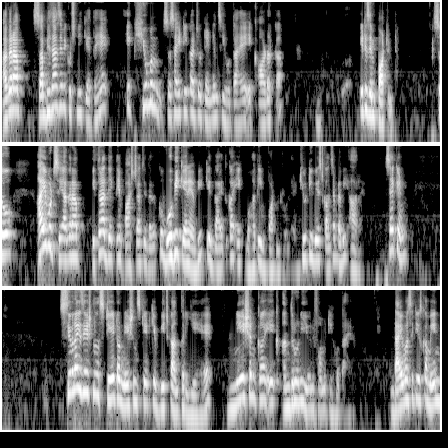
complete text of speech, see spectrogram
अगर आप सभ्यता से भी कुछ नहीं कहते हैं, एक ह्यूमन सोसाइटी का जो टेंडेंसी होता है, एक ऑर्डर का it is important so I would say अगर आप इतना देखते हैं पाश्चात्य जगत को, वो भी कह रहे हैं अभी कि दायित्व का एक बहुत ही इंपॉर्टेंट रोल है। ड्यूटी बेस्ड कॉन्सेप्ट अभी आ रहा है। सेकंड सिविलाइजेशनल स्टेट और नेशन स्टेट के बीच का अंतर ये है नेशन का एक अंदरूनी यूनिफॉर्मिटी होता है। डाइवर्सिटी उसका मेन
